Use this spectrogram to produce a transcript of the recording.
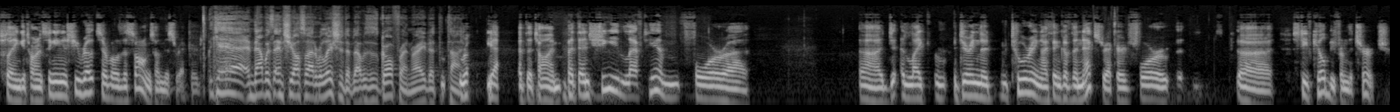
playing guitar and singing, and she wrote several of the songs on this record. yeah, and that was, and she also had a relationship. That was his girlfriend, right, at the time. Right, Yeah, at the time, but then she left him for uh, uh, d- like r- during the touring, I think of the next record for uh, Steve Kilbey from the Church.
